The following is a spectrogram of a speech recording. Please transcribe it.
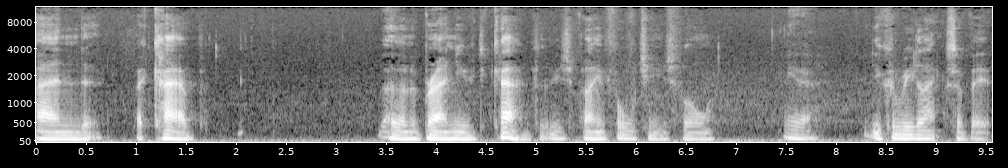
and a cab and a brand new cab that was paying fortunes for. Yeah. You can relax a bit.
